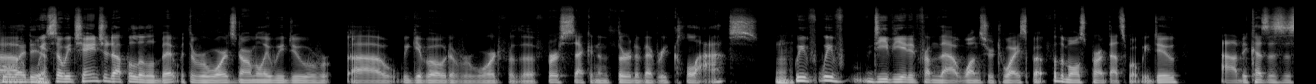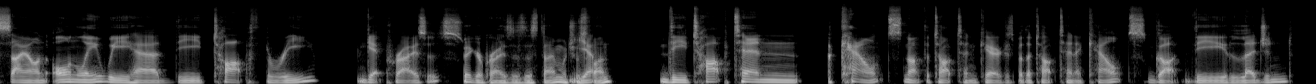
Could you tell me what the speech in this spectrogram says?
cool uh, idea. We, so we changed it up a little bit with the rewards. Normally we do uh, we give out a reward for the first, second, and third of every class. Mhm. We've we've deviated from that once or twice, but for the most part, that's what we do. Uh, because this is Scion only, we had the top three get prizes. Bigger prizes this time, which was Yep. fun. the top 10 accounts, not the top 10 characters, but the top 10 accounts got the legend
